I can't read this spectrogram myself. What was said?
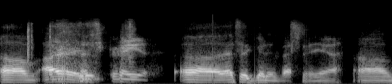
um, all right. That's great. Uh, that's a good investment. Yeah. Um,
